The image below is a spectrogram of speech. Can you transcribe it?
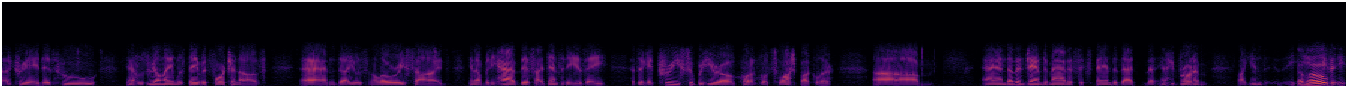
uh, created, who, you know, whose real name was David Fortunov, and uh, he was from the Lower East Side, you know, but he had this identity as a as like a pre-superhero, quote unquote, swashbuckler. Um, and then J.M. DeMatteis expanded that. That you know, he brought him like in. He, Hello? He, he,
